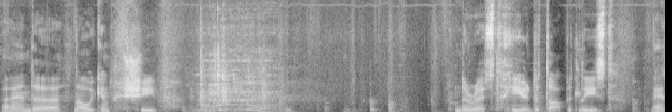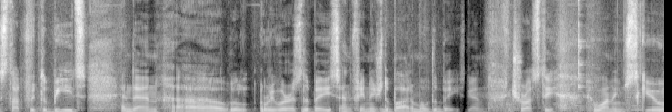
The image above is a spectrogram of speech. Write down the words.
and uh, now we can shape the rest here the top at least and start with the beads and then uh, we'll reverse the base and finish the bottom of the base. Again, trusty one inch skew.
